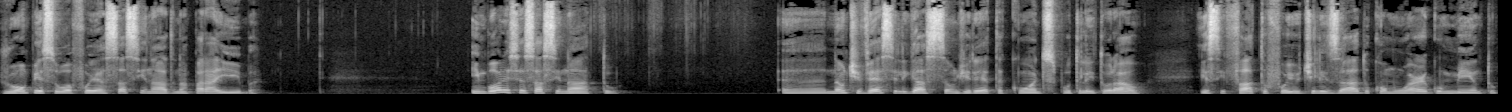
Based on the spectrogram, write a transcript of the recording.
João Pessoa foi assassinado na Paraíba. Embora esse assassinato uh, não tivesse ligação direta com a disputa eleitoral, esse fato foi utilizado como argumento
